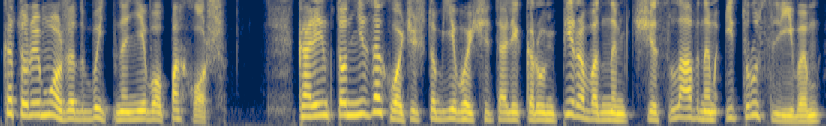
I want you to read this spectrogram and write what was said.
который может быть на него похож. Карингтон не захочет, чтобы его считали коррумпированным, тщеславным и трусливым.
